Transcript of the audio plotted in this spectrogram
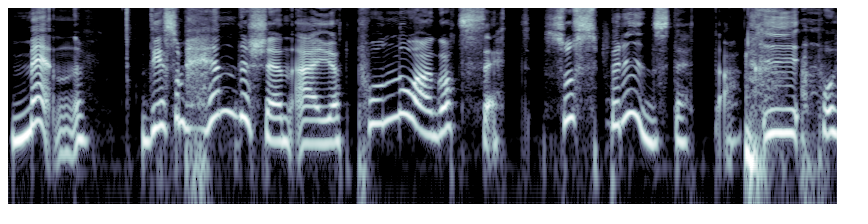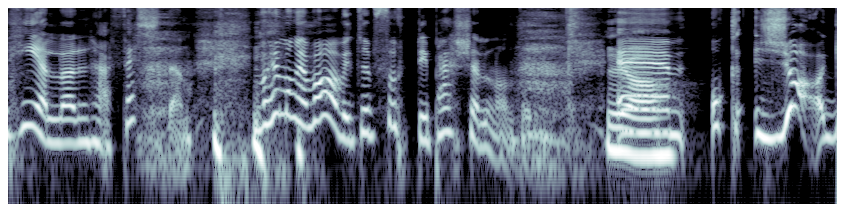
Men det som händer sen är ju att på något sätt så sprids detta i, på hela den här festen. Hur många var vi? Typ 40 pers eller någonting. Ja. Ehm, och jag,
